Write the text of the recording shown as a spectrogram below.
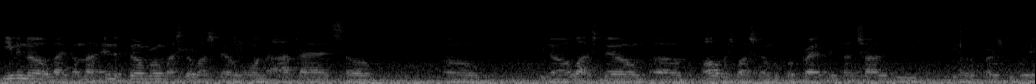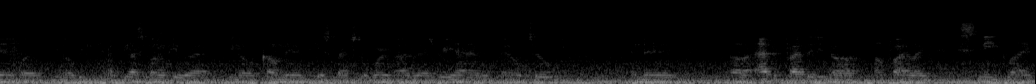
even though like I'm not in the film room, I still watch film on the iPad. So, um, you know, I watch film. I always watch film before practice. I try to be, you know, the first people in. But you know, we, we got some other people that you know come in get some extra work either as rehab or film too. And then uh, after practice, you know, I'll probably like sneak like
